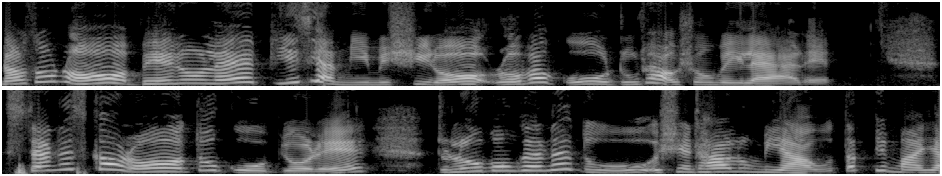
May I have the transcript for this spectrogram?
နောက်ဆုံးတော့ဘေလွန်လည်းပြေးစရာမြေမရှိတော့ Robert ကိုဒူးထောက်ရှုံးပေးလိုက်ရတယ် Stannis ကတော့သူ့ကိုပြောတယ်ဒီလိုပုံစံနဲ့သူအရှင်ထားလို့မရဘူးတပ်ပစ်မှရ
